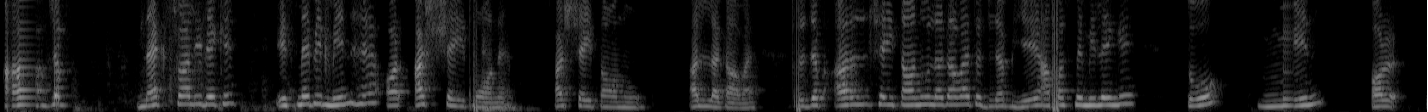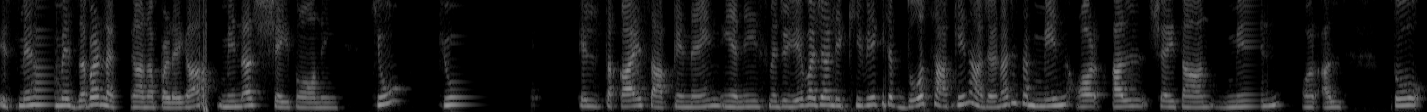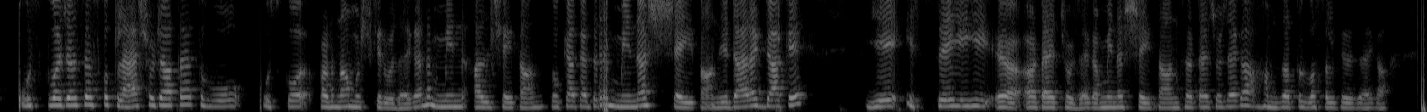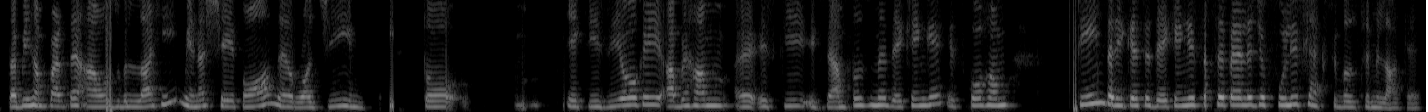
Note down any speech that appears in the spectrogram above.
अब जब नेक्स्ट वाली देखें, इसमें भी मिन है और अश शैतान है। अश शैतान अल लगा हुआ है। तो जब अल शैतानू लगा हुआ है तो जब ये आपस में मिलेंगे तो मिन और इसमें हमें जबर लगाना पड़ेगा मिनस शैतानी। क्यों? क्यों? इल्तकाए साकिन यानी इसमें जो ये वजह लिखी हुई है कि जब दो साकिन आ जाए ना, जैसे मिन और अल शैतान, मिन और अल तो उस वजह से उसको क्लैश हो जाता है तो वो उसको पढ़ना मुश्किल हो जाएगा ना, मिन, अल, शैतान। तो क्या कहते थे? मिनश शैतान। ये डायरेक्ट जाके ये इससे ही अटैच हो जाएगा, मिनश शैतान से अटैच हो जाएगा, हमजातुल वसल गिर जाएगा। तभी हम पढ़ते हैं आउज़बिल्लाहि मिनश शैतान रजीम। तो एक चीज़ ये हो गई। अब हम इसकी एग्जांपल्स में देखेंगे। इसको हम तीन तरीके से देखेंगे। सबसे पहले जो फुली फ्लेक्सिबल से मिला के।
